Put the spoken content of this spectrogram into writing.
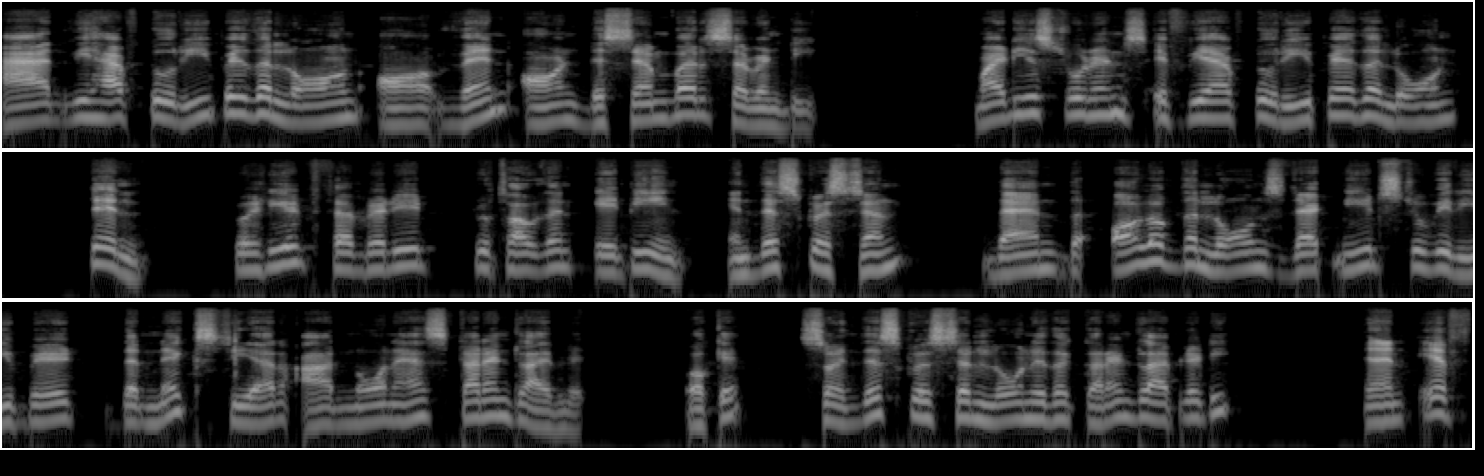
And we have to repay the loan on, when on December 17. My dear students, if we have to repay the loan till 28th February 2018 in this question, then the, all of the loans that needs to be repaid the next year are known as current liability. Okay. So in this question, loan is a current liability. And if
